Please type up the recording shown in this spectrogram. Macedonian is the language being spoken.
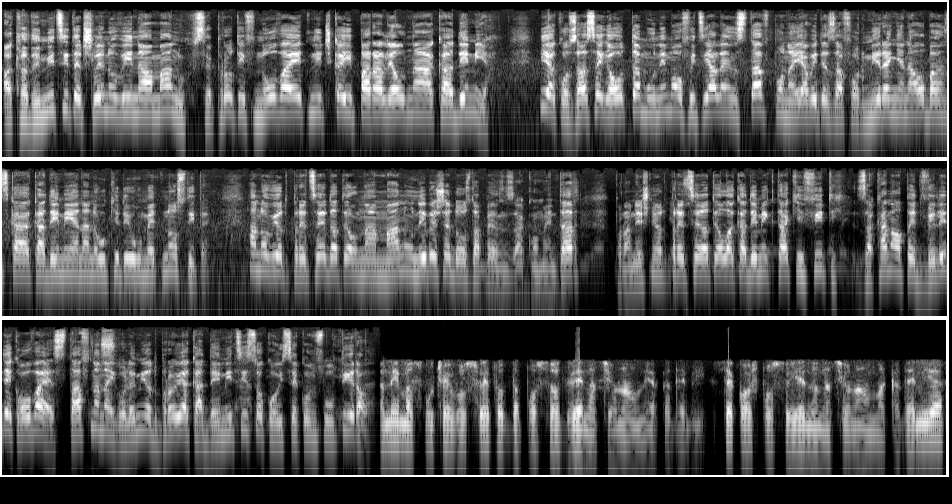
Академиците членови на АМАНУ се против нова етничка и паралелна академија. Иако за сега оттаму нема официјален став по најавите за формирање на Албанска академија на науките и уметностите, а новиот председател на МАНУ не беше достапен за коментар, поранешниот председател академик Таки Фити за Канал 5 вели дека ова е став на најголемиот број академици со кои се консултирал. Нема случај во светот да постојат две национални академии. Секогаш постои една национална академија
